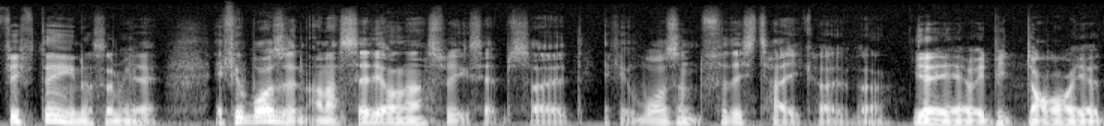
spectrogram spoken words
fifteen or something. yeah. If it wasn't, and I said it on last week's episode, if it wasn't for this takeover, yeah, yeah. It'd be dire, it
